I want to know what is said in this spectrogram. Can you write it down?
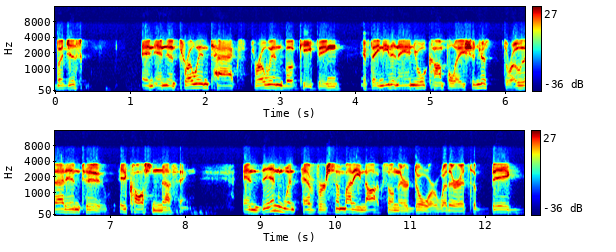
but just and and then throw in tax, throw in bookkeeping. If they need an annual compilation, just throw that in too. It costs nothing. And then whenever somebody knocks on their door, whether it's a big,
